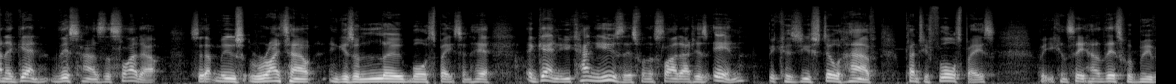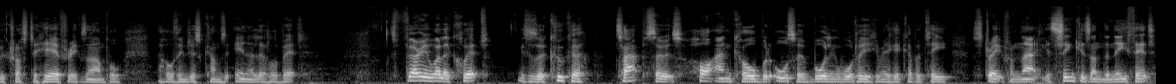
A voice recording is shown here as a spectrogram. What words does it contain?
And again, this has the slide out. So that moves right out and gives a load more space in here. Again, you can use this when the slide out is in because you still have plenty of floor space, but you can see how this would move across to here, for example. The whole thing just comes in a little bit. It's very well equipped. This is a cooker tap, so it's hot and cold, but also boiling water. You can make a cup of tea straight from that. Your sink is underneath it.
